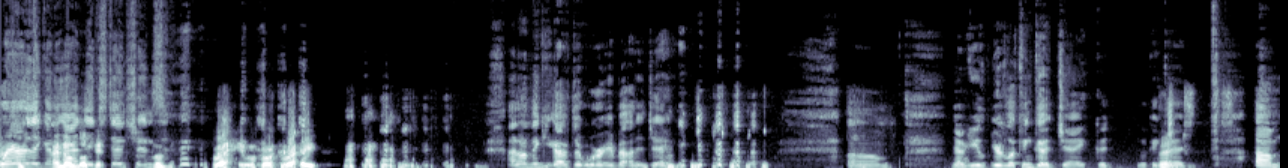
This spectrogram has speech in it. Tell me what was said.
where are they going to add look the at- extensions? look- Right, right. I don't think you have to worry about it, Jay. um, no, you you're looking good, Jay. Good, looking Thanks. good. Um,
